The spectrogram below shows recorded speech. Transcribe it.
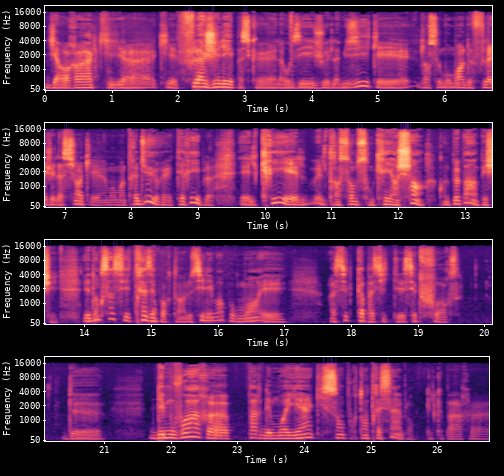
Diawara qui, euh, qui est flagellée parce qu'elle a osé jouer de la musique et dans ce moment de flagellation qui est un moment très dur et terrible, elle crie et elle, elle transforme son cri en chant qu'on ne peut pas empêcher. Et donc ça c'est très important. Le cinéma pour moi est, a cette capacité, cette force de d'émouvoir euh, par des moyens qui sont pourtant très simples, quelque part. Euh,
